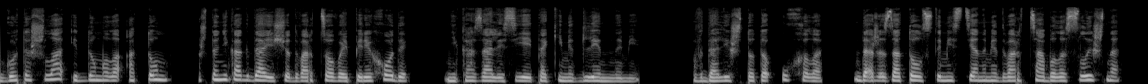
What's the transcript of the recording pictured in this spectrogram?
Гота шла и думала о том, что никогда еще дворцовые переходы не казались ей такими длинными. Вдали что-то ухало, даже за толстыми стенами дворца было слышно,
